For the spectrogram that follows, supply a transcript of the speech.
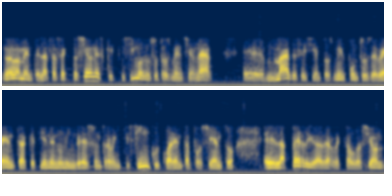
Nuevamente, las afectaciones que quisimos nosotros mencionar eh, más de 600 mil puntos de venta que tienen un ingreso entre 25 y 40 por ciento, eh, la pérdida de recaudación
